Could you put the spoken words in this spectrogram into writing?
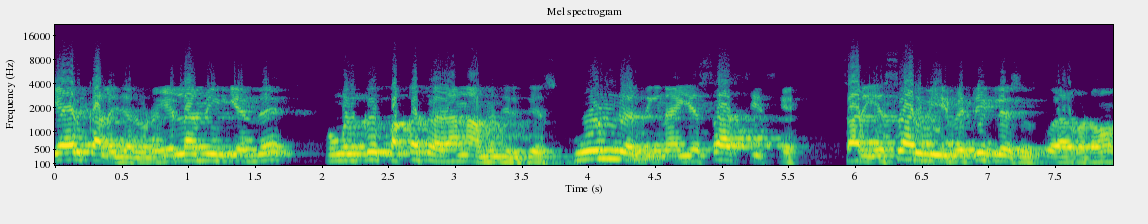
கேர் காலேஜா இருக்கட்டும் எல்லாமே இங்க இருந்து உங்களுக்கு பக்கத்துல தாங்க அமைஞ்சிருக்கு. ஸ்கூல்னு எடுத்தீங்கன்னா எஸ்ஆர்சி சாரி எஸ்ஆர்வி மெட்ரிகுலேஷன் ஸ்கூலா இருக்கட்டும்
